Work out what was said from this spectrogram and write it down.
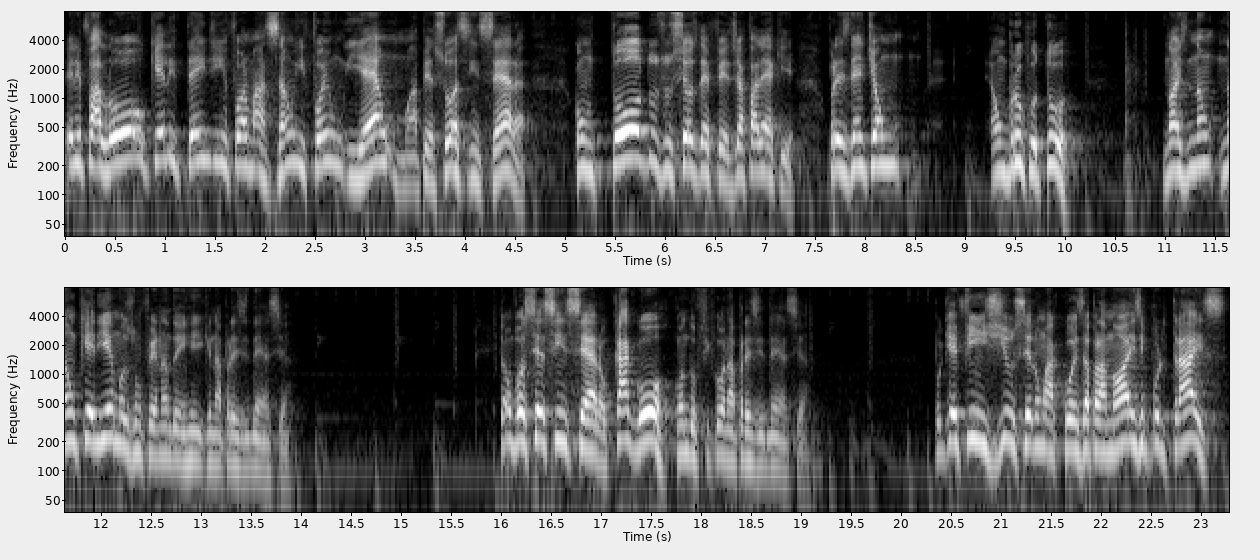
ele falou o que ele tem de informação e foi um, e é uma pessoa sincera com todos os seus defeitos. Já falei aqui. O presidente é um é um brucutu. Nós não, não queríamos um Fernando Henrique na presidência. Então, vou ser sincero, cagou quando ficou na presidência. Porque fingiu ser uma coisa para nós e por trás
